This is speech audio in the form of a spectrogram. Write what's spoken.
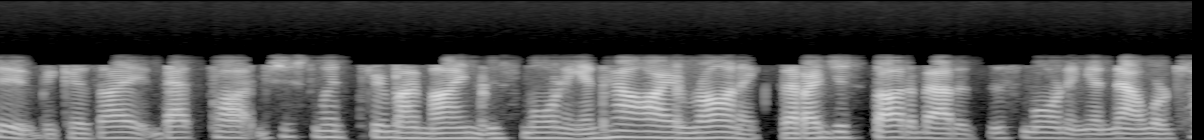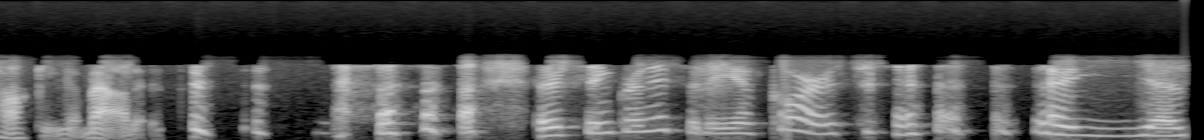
too because I that thought just went through my mind this morning and how ironic that I just thought about it this morning and now we're talking about it. There's synchronicity, of course. uh, yes,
